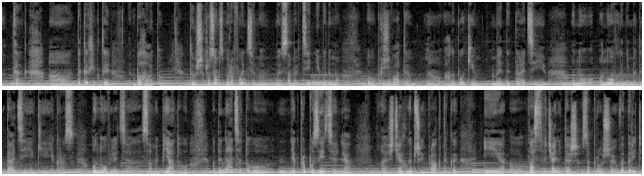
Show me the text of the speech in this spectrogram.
так, а таких, як ти, багато. Тож разом з марафонцями ми саме в ці дні будемо проживати глибокі медитації, оновлені медитації, які якраз оновляться саме 5-го, 11-го, як пропозиція для ще глибшої практики. І е, вас, звичайно, теж запрошую. Виберіть,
